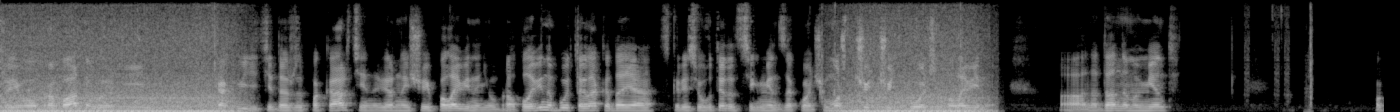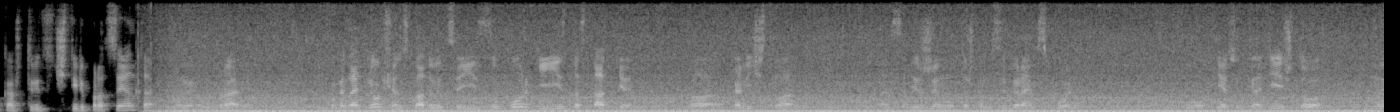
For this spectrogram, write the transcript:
уже его обрабатываю. И как видите, даже по карте, наверное, еще и половины не убрал. Половина будет тогда, когда я, скорее всего, вот этот сегмент закончу. Может, чуть-чуть больше половины. А на данный момент пока что 34% мы убрали показатель общий, он складывается из уборки из доставки э, количества э, содержимого, то, что мы забираем с поля. Вот. Я все-таки надеюсь, что мы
